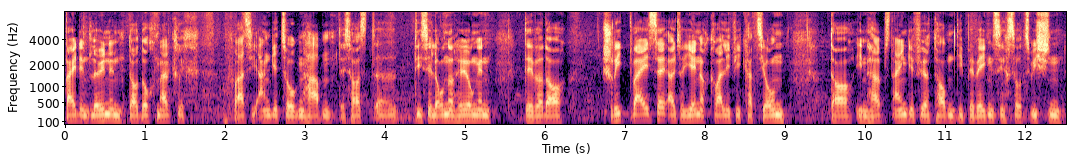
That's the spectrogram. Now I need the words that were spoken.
bei den Löhnen da doch merklich quasi angezogen haben. Das heißt, äh, diese Lohnerhöhungen, die wir da schrittweise, also je nach Qualifikation, da im Herbst eingeführt haben, die bewegen sich so zwischen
